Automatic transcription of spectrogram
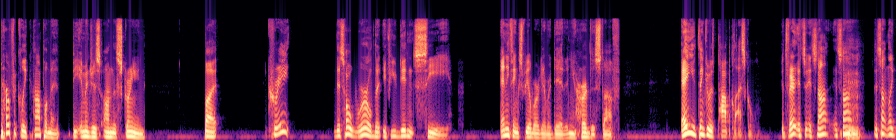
perfectly complement the images on the screen, but create this whole world that if you didn't see anything Spielberg ever did and you heard this stuff, a you'd think it was pop classical. It's very it's it's not it's not Mhm. it's not like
